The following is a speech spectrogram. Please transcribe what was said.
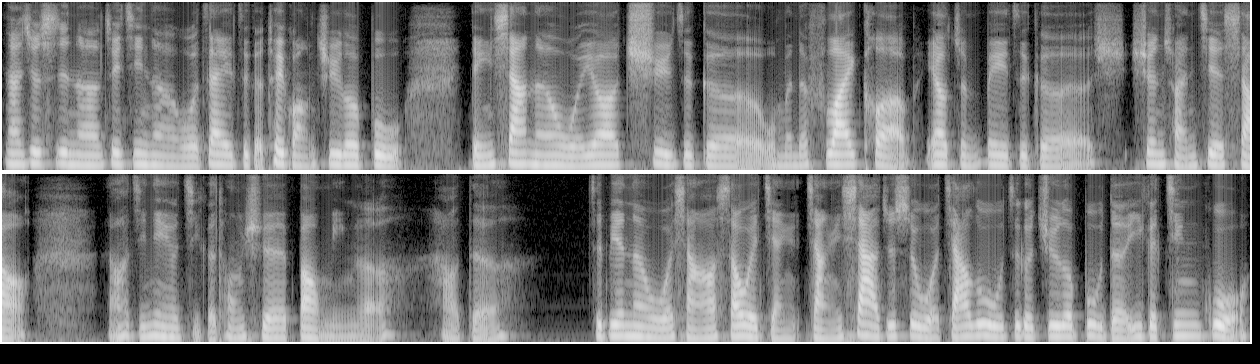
那就是呢，最近呢，我在这个推广俱乐部，等一下呢，我又要去这个我们的 Fly Club，要准备这个宣传介绍。然后今天有几个同学报名了。好的，这边呢，我想要稍微讲讲一下，就是我加入这个俱乐部的一个经过。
